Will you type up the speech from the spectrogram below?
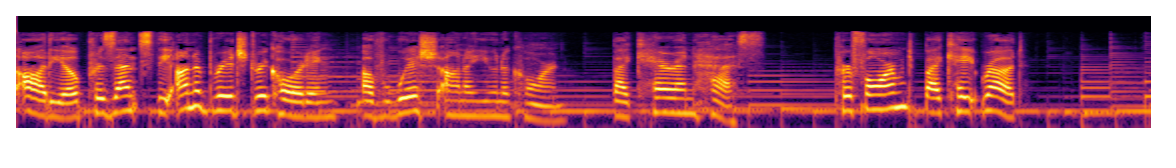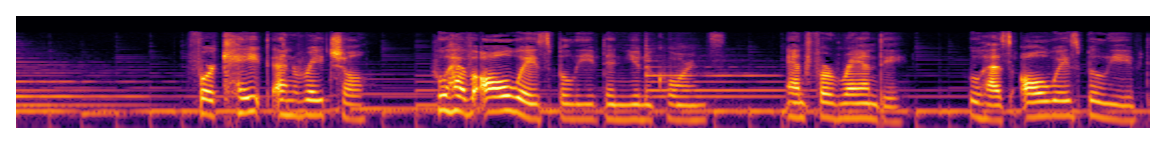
Audio presents the unabridged recording of Wish on a Unicorn by Karen Hesse, performed by Kate Rudd. For Kate and Rachel, who have always believed in unicorns, and for Randy, who has always believed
